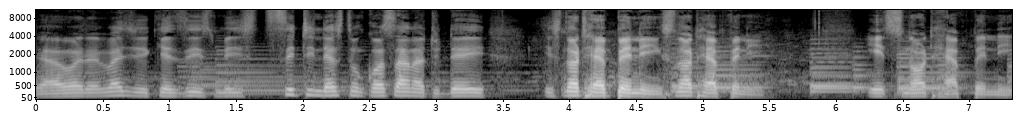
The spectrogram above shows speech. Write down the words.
Yeah, whatever you can see is me sitting next to Nkosana today. It's not happening. It's not happening. It's not happening.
